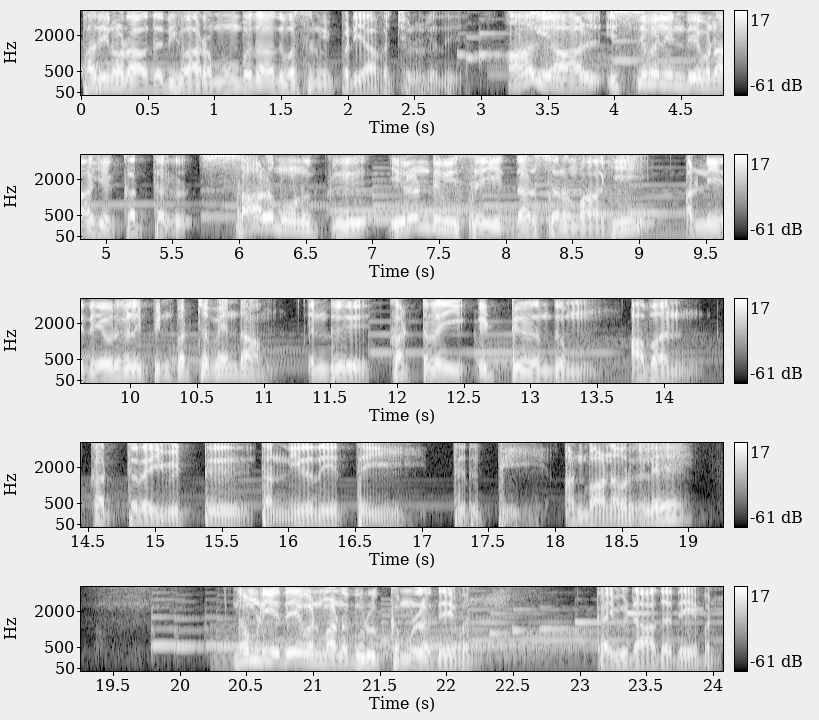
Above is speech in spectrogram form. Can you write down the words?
பதினோராவது அதிகாரம் ஒன்பதாவது வசனம் இப்படியாக சொல்கிறது. ஆகையால் இஸ்ரேலின் தேவனாகிய கத்தர் சாலமோனுக்கு இரண்டு விசை தரிசனமாகி அந்நிய தேவர்களை பின்பற்ற வேண்டாம் என்று கட்டளை இட்டிருந்தும் அவன் கத்தரை விட்டு தன் இருதயத்தை திருப்பி. அன்பானவர்களே நம்முடைய தேவன் மனதுருக்கமுள்ள தேவன் கைவிடாத தேவன்.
